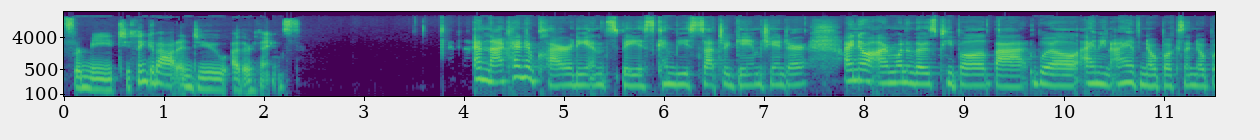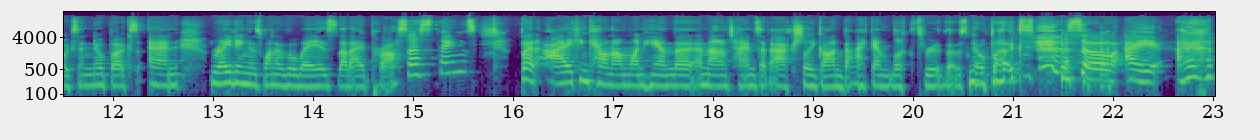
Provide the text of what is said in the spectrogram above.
for me to think about and do other things. And that kind of clarity and space can be such a game changer. I know I'm one of those people that will, I mean, I have notebooks and notebooks and notebooks, and writing is one of the ways that I process things. But I can count on one hand the amount of times I've actually gone back and looked through those notebooks. so I, I,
